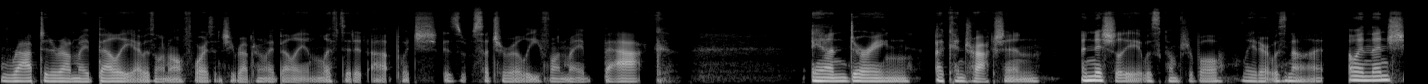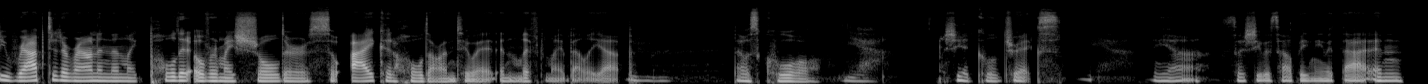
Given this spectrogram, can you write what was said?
wrapped it around my belly. I was on all fours and she wrapped around my belly and lifted it up, which is such a relief on my back. And during a contraction, initially it was comfortable, later it was not. Oh, and then she wrapped it around and then like pulled it over my shoulders so I could hold on to it and lift my belly up. Mm-hmm. That was cool. Yeah. She had cool tricks. Yeah. Yeah. So she was helping me with that. And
